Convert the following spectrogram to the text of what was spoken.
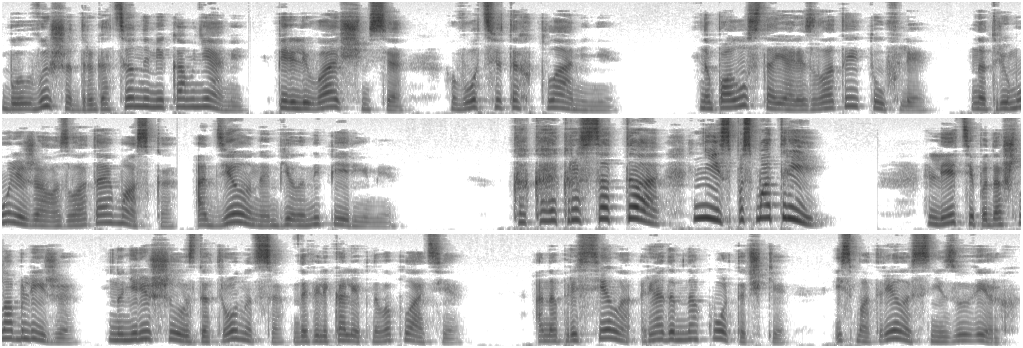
был вышит драгоценными камнями, переливающимся в отцветах пламени. На полу стояли золотые туфли, На трюмо лежала золотая маска, отделанная белыми перьями. «Какая красота! Низ, посмотри!» Летти подошла ближе, но не решилась дотронуться до великолепного платья. Она присела рядом на корточке и смотрела снизу вверх.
